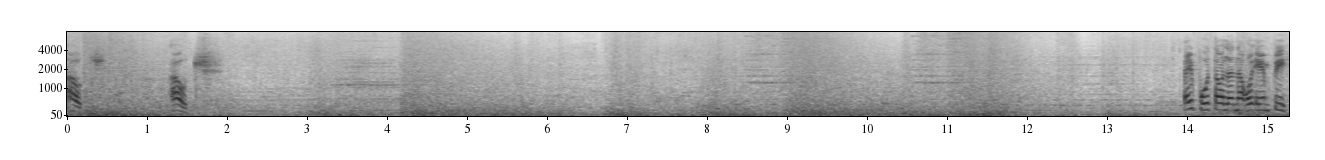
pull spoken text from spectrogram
Ouch! Ouch! Ay puta, wala na ako MP.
